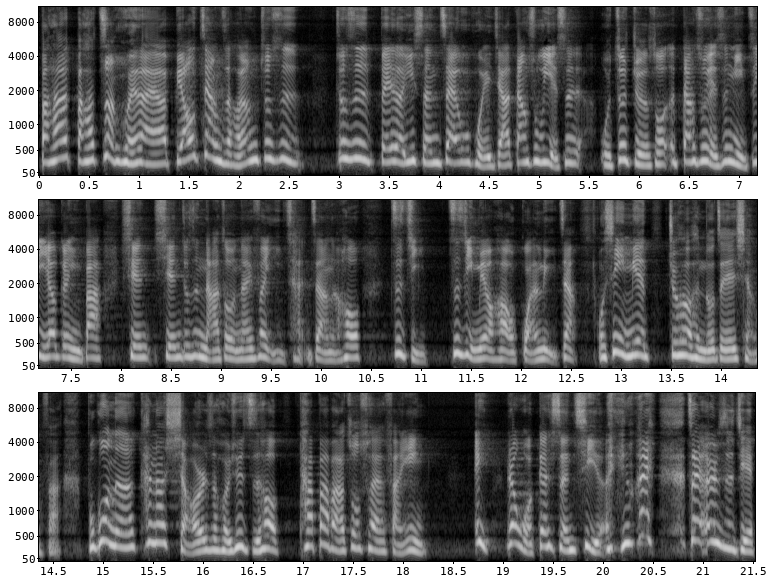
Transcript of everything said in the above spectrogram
把它把它赚回来啊！不要这样子，好像就是就是背了一身债务回家。当初也是，我就觉得说，当初也是你自己要跟你爸先先就是拿走那一份遗产，这样，然后自己自己没有好好管理，这样，我心里面就会有很多这些想法。不过呢，看到小儿子回去之后，他爸爸做出来的反应。哎，让我更生气了，因为在二十节，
